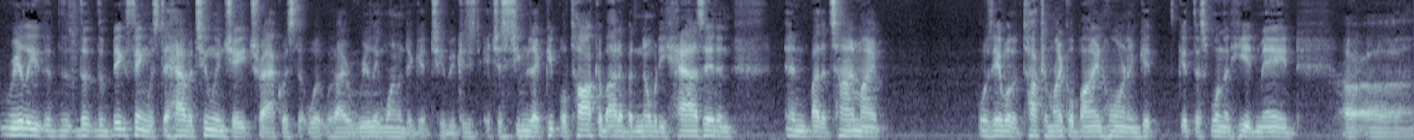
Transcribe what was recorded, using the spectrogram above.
really the, the the big thing was to have a two inch eight track was that what, what I really wanted to get to because it just seems like people talk about it but nobody has it and and by the time I was able to talk to Michael Beinhorn and get get this one that he had made, uh, uh,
